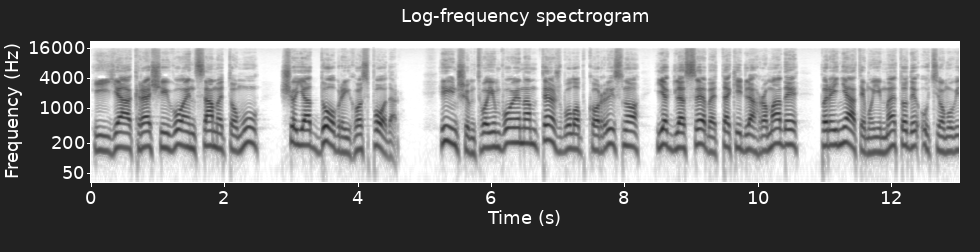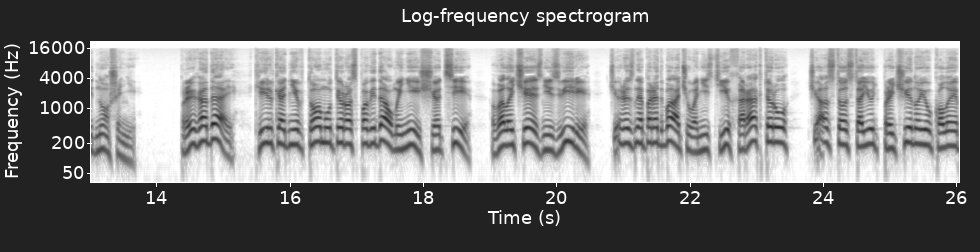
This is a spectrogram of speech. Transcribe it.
і я кращий воїн саме тому, що я добрий господар. Іншим твоїм воїнам теж було б корисно як для себе, так і для громади перейняти мої методи у цьому відношенні. Пригадай, кілька днів тому ти розповідав мені, що ці величезні звірі через непередбачуваність їх характеру часто стають причиною, коли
